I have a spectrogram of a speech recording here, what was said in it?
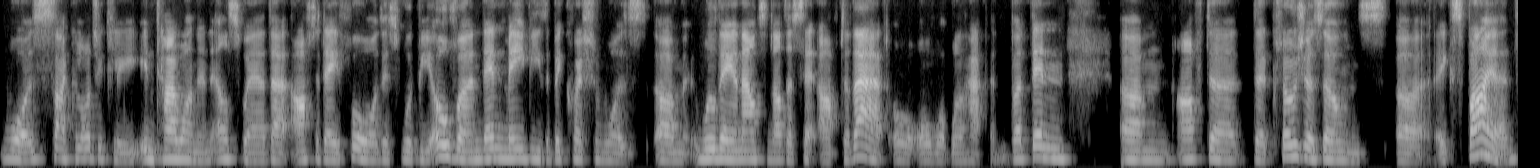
was psychologically in Taiwan and elsewhere that after day four this would be over, and then maybe the big question was, um, will they announce another set after that, or or what will happen? But then um, after the closure zones uh, expired,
